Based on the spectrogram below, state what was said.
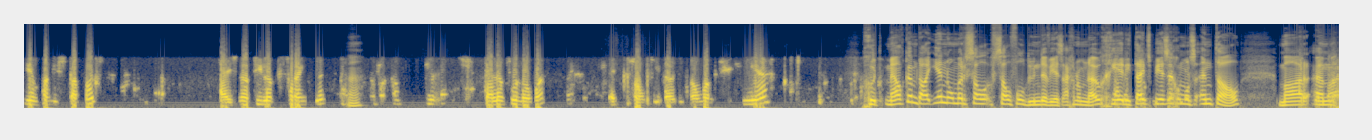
een van die stappers. Hy is natuurlik vriendelik. Uh. Telefoonnommer. Ek sal vir jou die nommer gee. Goed, Malcolm, daai een nommer sal sal voldoende wees. Ek gaan hom nou gee. Die tyd's besig om ons in te haal. Maar ehm um,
